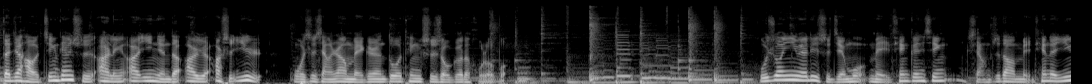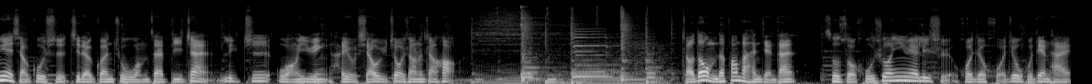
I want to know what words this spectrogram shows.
大家好，今天是二零二一年的二月二十一日。我是想让每个人多听十首歌的胡萝卜。胡说音乐历史节目每天更新，想知道每天的音乐小故事，记得关注我们在 B 站、荔枝、网易云还有小宇宙上的账号。找到我们的方法很简单，搜索“胡说音乐历史”或者“火救胡电台”，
